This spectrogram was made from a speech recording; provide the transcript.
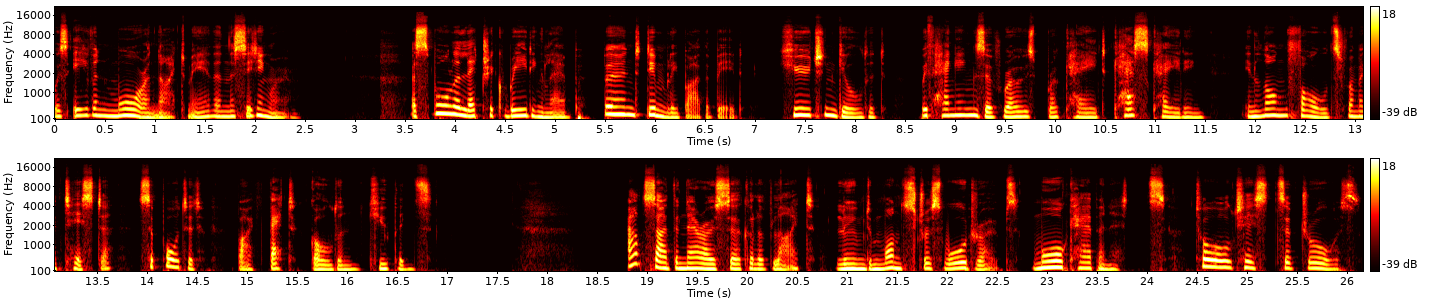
was even more a nightmare than the sitting room. A small electric reading lamp burned dimly by the bed, huge and gilded, with hangings of rose brocade cascading in long folds from a tester supported by fat golden cupids. Outside the narrow circle of light loomed monstrous wardrobes, more cabinets, tall chests of drawers.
